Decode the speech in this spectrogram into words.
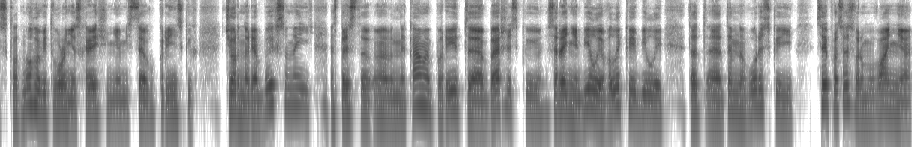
складного відтворення схрещення місцевих українських чорнорябих свиней з представниками порід е, Бершівської, середньобілої, великої білої та е, темноворської. Цей процес формування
